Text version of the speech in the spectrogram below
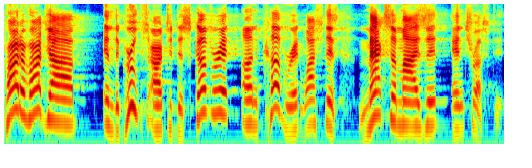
Part of our job in the groups are to discover it, uncover it, watch this, maximize it, and trust it.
